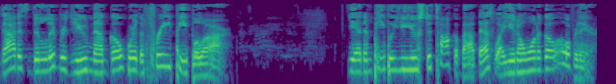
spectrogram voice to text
God has delivered you. Now go where the free people are. Yeah, them people you used to talk about. That's why you don't want to go over there.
